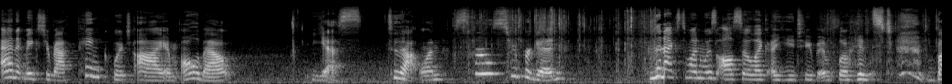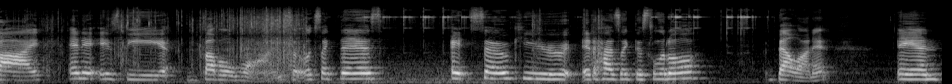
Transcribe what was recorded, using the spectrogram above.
and it makes your bath pink, which I am all about. Yes, to that one. Smells super good. The next one was also like a YouTube influenced buy, and it is the Bubble Wand. So it looks like this. It's so cute. It has like this little bell on it, and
